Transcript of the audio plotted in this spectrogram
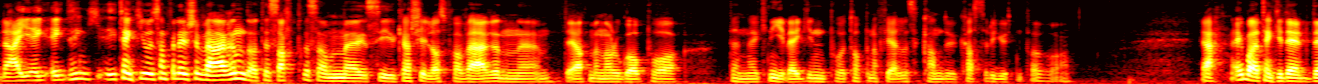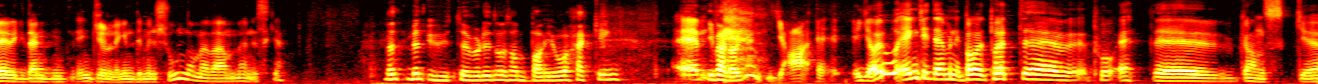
Nei, jeg, jeg, tenker, jeg, tenker, jo samtidig det ikke væren da, til Sartre som eh, sier hva skiller oss fra væren. Eh, det at når du går på denne kniveggen på toppen av fjellet, så kan du kaste deg utenfor. Og... Ja, jeg bare tenker det, det er den, en grunnleggende dimensjon med å være menneske. Men, men, utøver du noe sånn biohacking i hverdagen? Ja, jeg, gjør jo egentlig det, men på, på et, uh, på et uh, ganske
